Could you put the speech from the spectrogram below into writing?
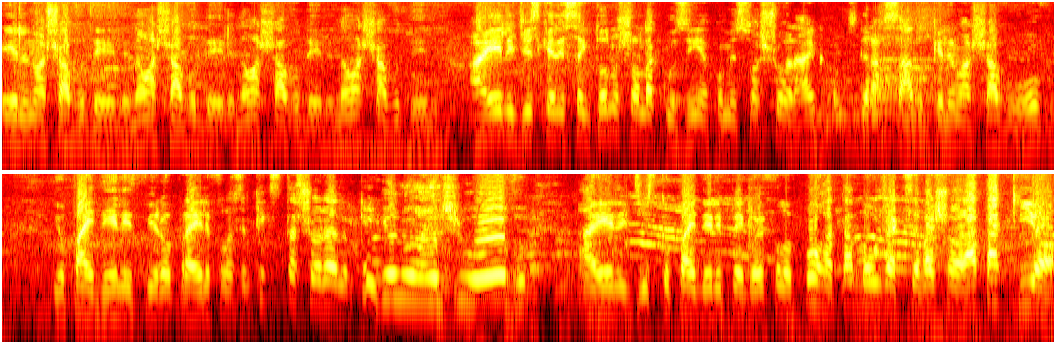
ele não achava o dele, não achava o dele, não achava o dele, não achava o dele. Aí ele disse que ele sentou no chão da cozinha, começou a chorar, igual um desgraçado porque ele não achava o ovo. E o pai dele virou pra ele e falou assim: Por que, que você tá chorando? Por que, que eu não acho o ovo? Aí ele disse que o pai dele pegou e falou: Porra, tá bom, já que você vai chorar, tá aqui, ó.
